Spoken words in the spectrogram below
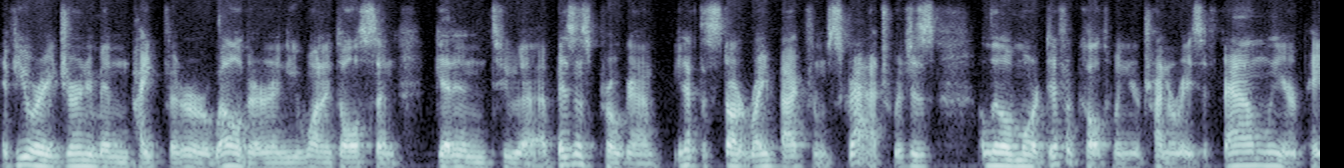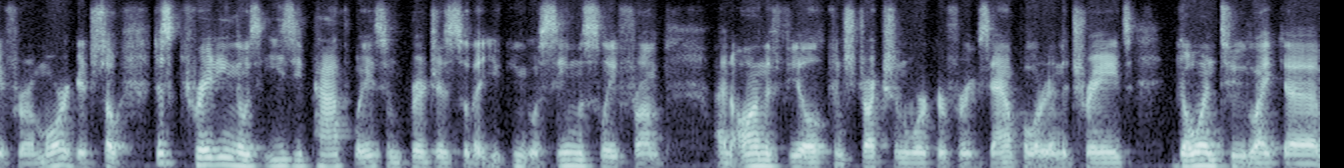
If you were a journeyman pipe fitter or welder and you wanted to also get into a business program, you'd have to start right back from scratch, which is a little more difficult when you're trying to raise a family or pay for a mortgage. So just creating those easy pathways and bridges so that you can go seamlessly from an on the field construction worker, for example, or in the trades, go into like uh,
